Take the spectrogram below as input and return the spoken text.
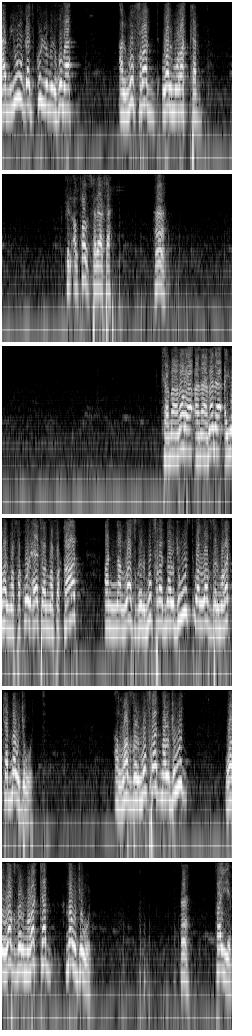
أم يوجد كل منهما؟ المفرد والمركب. في الألفاظ الثلاثة. ها. كما نرى أمامنا أيها الموفقون آيات والموفقات أن اللفظ المفرد موجود واللفظ المركب موجود. اللفظ المفرد موجود واللفظ المركب موجود. ها؟ طيب.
